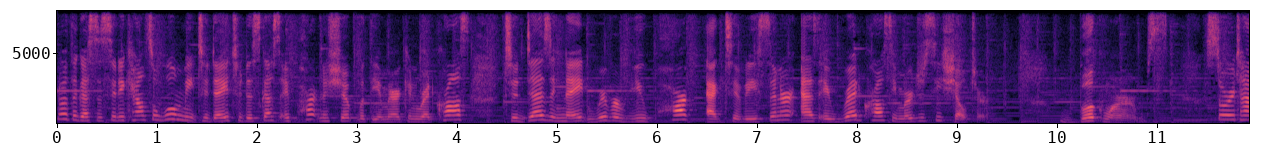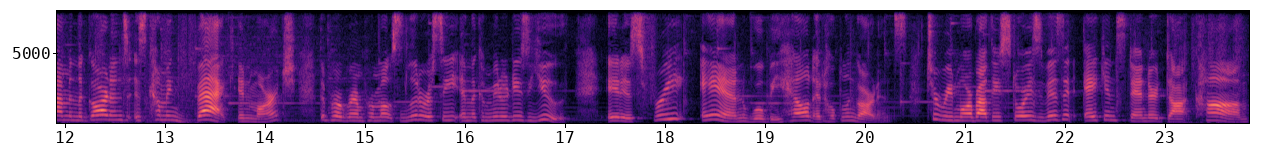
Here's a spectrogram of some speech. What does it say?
North Augusta City Council will meet today to discuss a partnership with the American Red Cross to designate Riverview Park Activity Center as a Red Cross emergency shelter. Bookworms. Storytime in the Gardens is coming back in March. The program promotes literacy in the community's youth. It is free and will be held at Hopeland Gardens. To read more about these stories, visit aikenstandard.com.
